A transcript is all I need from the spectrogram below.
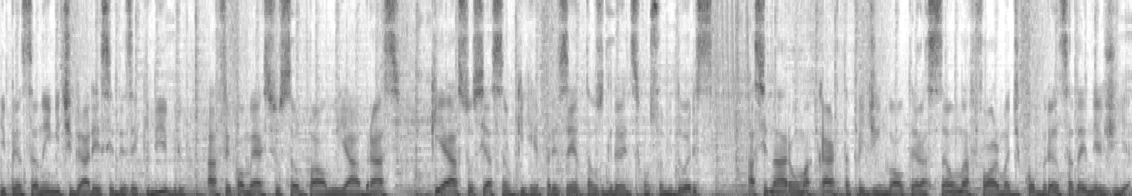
E pensando em mitigar esse desequilíbrio, a FEComércio São Paulo e a Abrace, que é a associação que representa os grandes consumidores, assinaram uma carta pedindo alteração na forma de cobrança da energia.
